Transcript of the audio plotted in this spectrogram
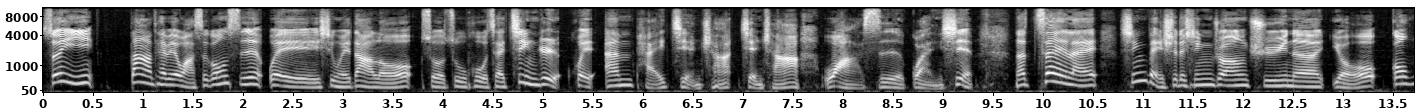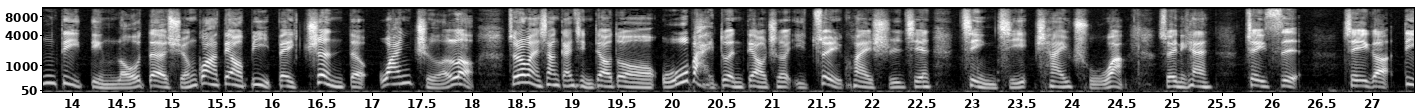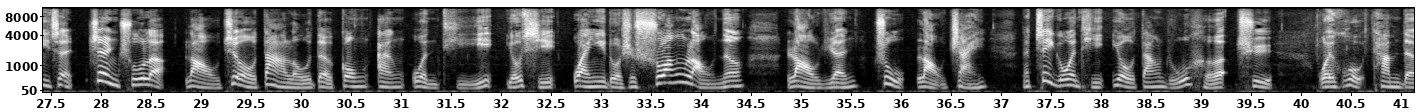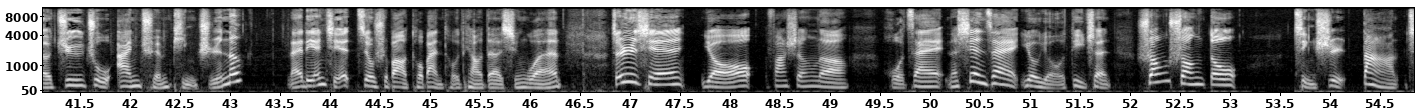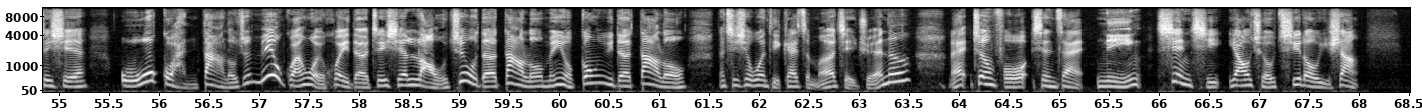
所以。大台北瓦斯公司为信维大楼所有住户在近日会安排检查检查瓦斯管线。那再来新北市的新庄区呢，有工地顶楼的悬挂吊臂被震得弯折了。昨天晚上赶紧调动五百吨吊车，以最快时间紧急拆除啊！所以你看这一次这个地震震出了。老旧大楼的公安问题，尤其万一若是双老呢？老人住老宅，那这个问题又当如何去维护他们的居住安全品质呢？来连接《旧时报》头版头条的新闻，这日前有发生了火灾，那现在又有地震，双双都。警示大这些武馆大楼，就是没有管委会的这些老旧的大楼，没有公寓的大楼，那这些问题该怎么解决呢？来，政府现在您限期要求七楼以上。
